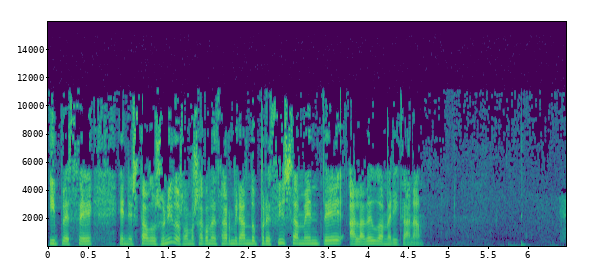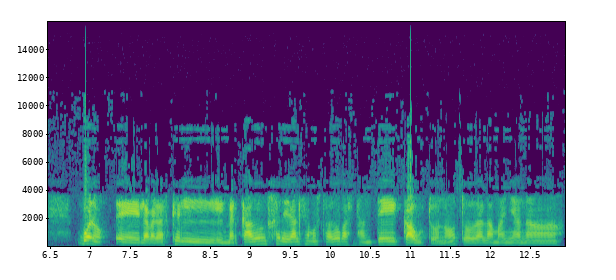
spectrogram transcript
IPC en Estados Unidos. Vamos a comenzar mirando precisamente a la deuda americana. Bueno, eh, la verdad es que el mercado en general se ha mostrado bastante cauto, ¿no? Toda la mañana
